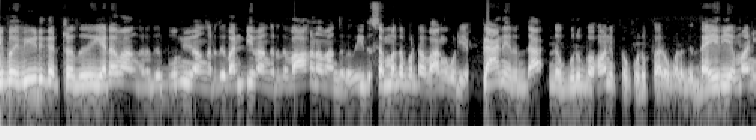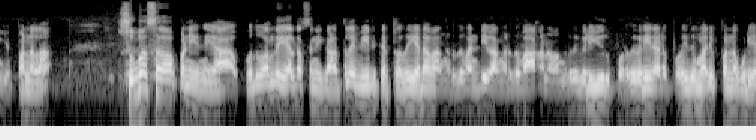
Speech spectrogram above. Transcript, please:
இப்ப வீடு கட்டுறது இடம் வாங்குறது பூமி வாங்குறது வண்டி வாங்குறது வாகனம் வாங்குறது இது சம்பந்தப்பட்ட வாங்கக்கூடிய பிளான் இருந்தா இந்த குரு பகவான் இப்ப கொடுப்பாரு உங்களுக்கு. தைரியமா நீங்க பண்ணலாம். சுப செலவா பண்ணிக்கோங்க. யா பொதுவாக இந்த ஏழரை சனி காலத்துல வீடு கட்டுறது இடம் வாங்குறது வண்டி வாங்குறது வாகனம் வாங்குறது வெளியூர் போறது வெளிநாடு போறது இது மாதிரி பண்ணக்கூடிய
